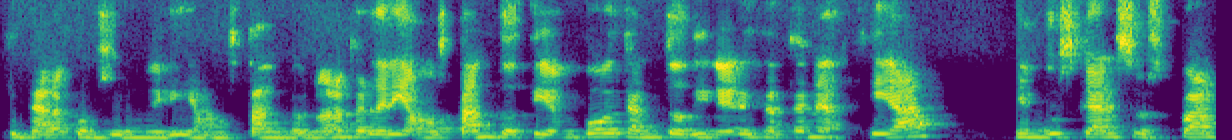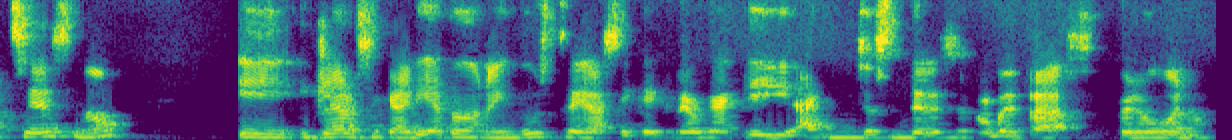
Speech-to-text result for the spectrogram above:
quizá no consumiríamos tanto, no, no perderíamos tanto tiempo, tanto dinero y tanta energía en buscar esos parches, ¿no? Y, claro, se caería toda una industria, así que creo que aquí hay muchos intereses por detrás. Pero bueno,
